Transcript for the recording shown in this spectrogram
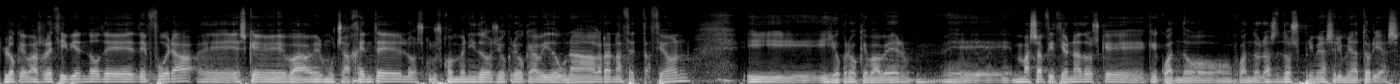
lo que vas recibiendo de, de fuera eh, es que va a haber mucha gente. Los clubs convenidos yo creo que ha habido una gran aceptación. Y, y yo creo que va a haber eh, más aficionados que, que, cuando, cuando las dos primeras eliminatorias.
